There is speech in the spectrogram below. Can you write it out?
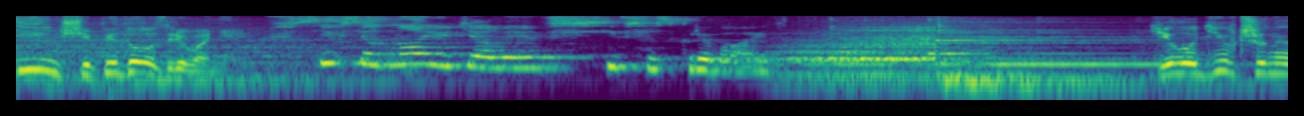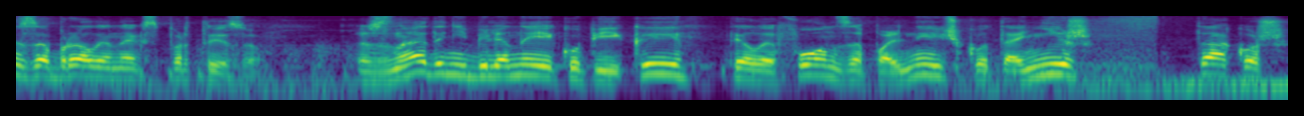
інші підозрювані? Всі все знають, але всі все скривають. Тіло дівчини забрали на експертизу. Знайдені біля неї копійки, телефон, запальничку та ніж також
